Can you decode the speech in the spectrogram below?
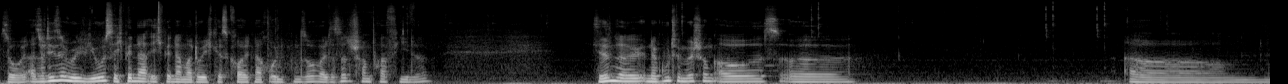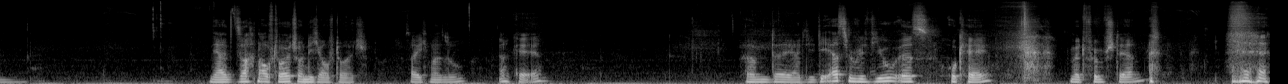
so, also diese Reviews, ich bin da, ich bin da mal durchgescrollt nach unten so, weil das sind schon ein paar viele. Sie sind eine, eine gute Mischung aus äh, ähm, ja, Sachen auf Deutsch und nicht auf Deutsch. Sag ich mal so. Okay. Ähm, der, ja, die, die erste Review ist okay, mit 5 Sternen.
